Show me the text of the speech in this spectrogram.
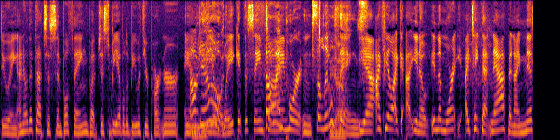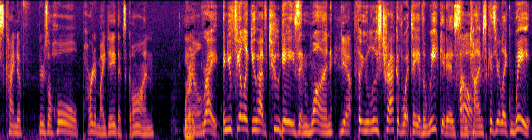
doing. I know that that's a simple thing, but just to be able to be with your partner and Oh, be awake at the same time so time. important. It's the little Yeah. things. Yeah, I feel like uh, you know, in the morning, I take that nap and I miss kind of. There's a whole part of my day that's gone. You Right. know? Right. And you feel like you have two days in one. Yeah. So you lose track of what day of the week it is sometimes because you're like, wait.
